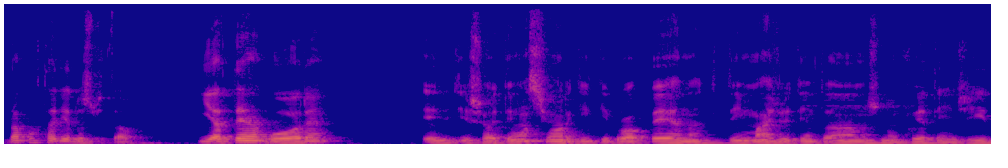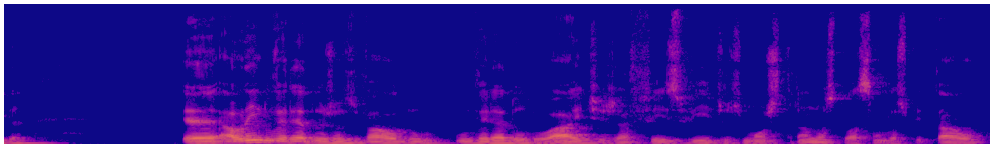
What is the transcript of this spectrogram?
da portaria do hospital. E até agora ele disse, olha, tem uma senhora aqui que quebrou a perna, que tem mais de 80 anos, não foi atendida. É, além do vereador Josivaldo, o vereador Duarte já fez vídeos mostrando a situação do hospital,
